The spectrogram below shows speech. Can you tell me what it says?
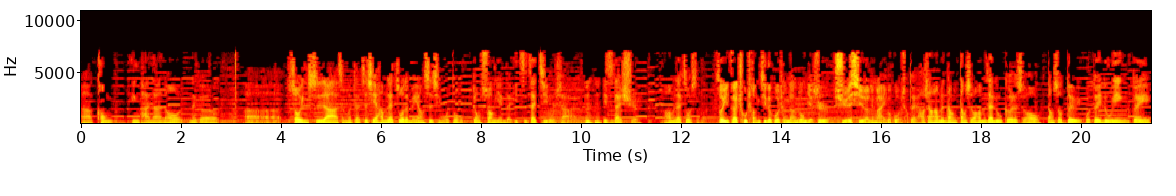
啊控音盘啊，然后那个。呃，收音师啊什么的，这些他们在做的每样事情，我都用双眼的一直在记录下来，嗯哼，一直在学，然后他们在做什么，所以在出成绩的过程当中，也是学习的另外一个过程。对，好像他们当当时候他们在录歌的时候，当时候对我对录音对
